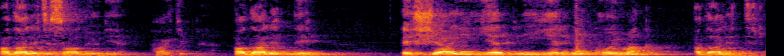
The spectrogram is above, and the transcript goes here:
Adaleti sağlıyor diye hakim. Adalet ne? Eşyayı yerli yerine koymak adalettir.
